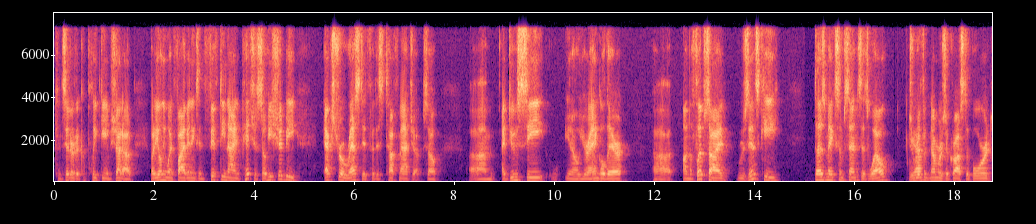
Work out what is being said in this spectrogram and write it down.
considered a complete game shutout but he only went five innings and 59 pitches, so he should be extra rested for this tough matchup. So um, I do see, you know, your angle there. Uh, on the flip side, Rucinski does make some sense as well. Terrific yeah. numbers across the board,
